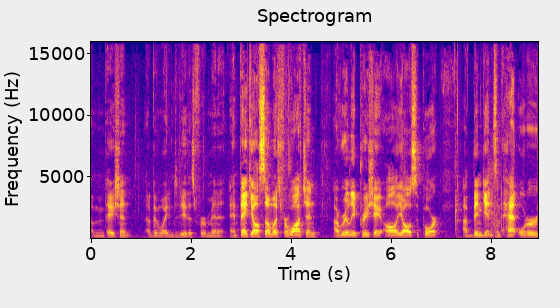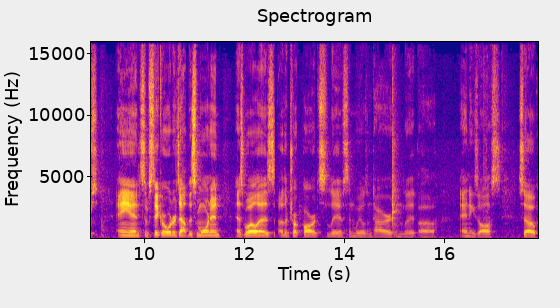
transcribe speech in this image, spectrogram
I'm impatient. I've been waiting to do this for a minute. And thank y'all so much for watching. I really appreciate all y'all's support. I've been getting some hat orders and some sticker orders out this morning as well as other truck parts, lifts and wheels and tires and, uh, and exhausts. So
